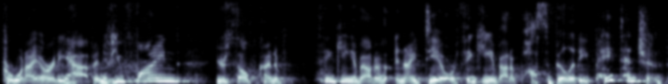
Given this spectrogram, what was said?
for what I already have. And if you find yourself kind of thinking about an idea or thinking about a possibility, pay attention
